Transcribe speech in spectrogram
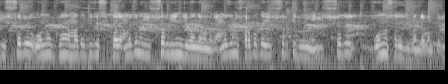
ঈশ্বরের অনুগ্রহে আমাদেরকে যে শিক্ষা আমরা যেন ঈশ্বরবিহীন জীবনযাপন করি, আমরা যেন সর্বদা ঈশ্বরকে নিয়ে, ঈশ্বরের অনুসারে জীবনযাপন করি।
